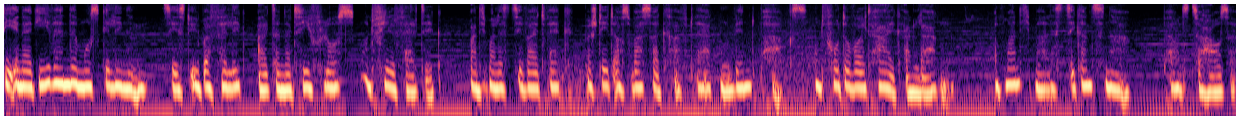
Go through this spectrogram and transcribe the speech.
Die Energiewende muss gelingen. Sie ist überfällig, alternativlos und vielfältig. Manchmal ist sie weit weg, besteht aus Wasserkraftwerken, Windparks und Photovoltaikanlagen. Und manchmal ist sie ganz nah bei uns zu Hause.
